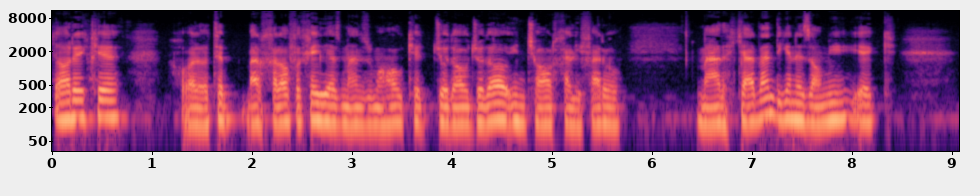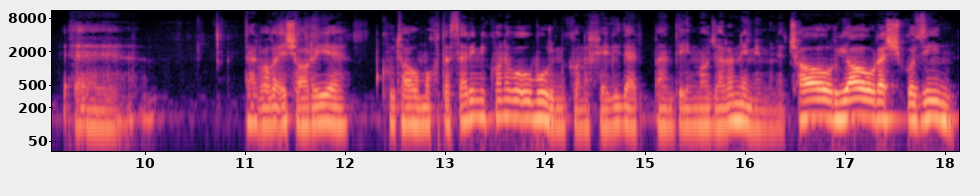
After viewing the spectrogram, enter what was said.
داره که خب البته برخلاف خیلی از منظومه ها که جدا جدا این چهار خلیفه رو مدح کردن دیگه نظامی یک در واقع اشاره کوتاه و مختصری می‌کنه و عبور می‌کنه. خیلی در بند این ماجرا نمیمونه. چار یارش گزین.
